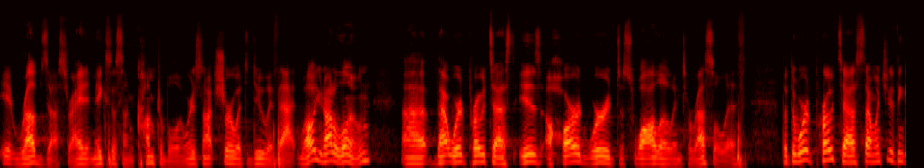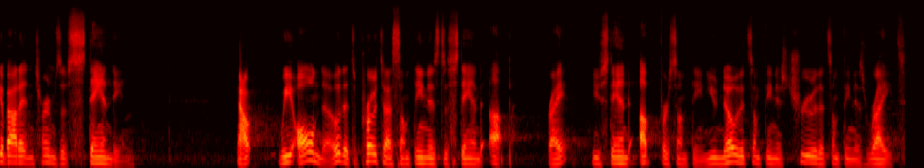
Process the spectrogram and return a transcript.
it rubs us, right? It makes us uncomfortable, and we're just not sure what to do with that. Well, you're not alone. Uh, that word protest is a hard word to swallow and to wrestle with. But the word protest, I want you to think about it in terms of standing. Now, we all know that to protest something is to stand up, right? You stand up for something. You know that something is true, that something is right.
